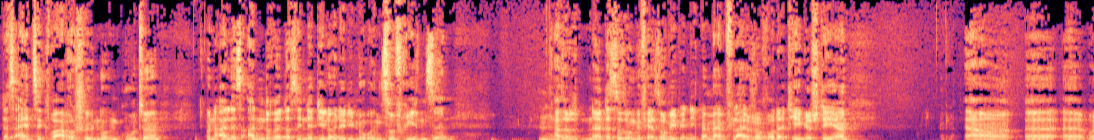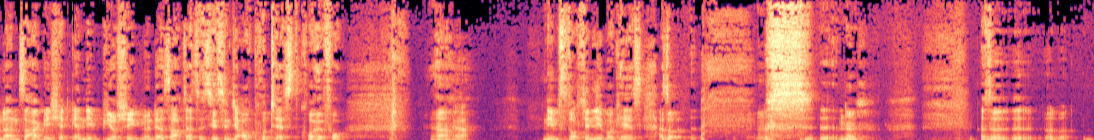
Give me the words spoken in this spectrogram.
das einzig wahre, schöne und gute. Und alles andere, das sind ja die Leute, die nur unzufrieden sind. Mhm. Also, ne, das ist ungefähr so, wie wenn ich bei meinem Fleischer vor der Theke stehe ja, äh, äh, und dann sage, ich hätte gerne den Bier schicken und der sagt, also Sie sind ja auch Protestkäufer. Ja. ja. Nehmen Sie doch den Leberkäse. Also, äh, ne? Also äh, ein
